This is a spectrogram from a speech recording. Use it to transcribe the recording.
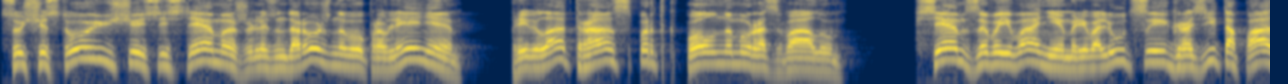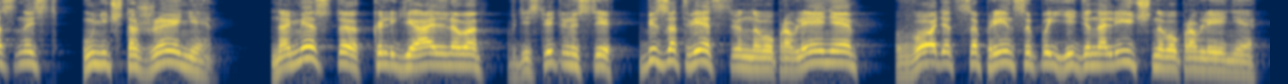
Существующая система железнодорожного управления привела транспорт к полному развалу. Всем завоеванием революции грозит опасность уничтожения. На место коллегиального, в действительности безответственного управления вводятся принципы единоличного управления –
